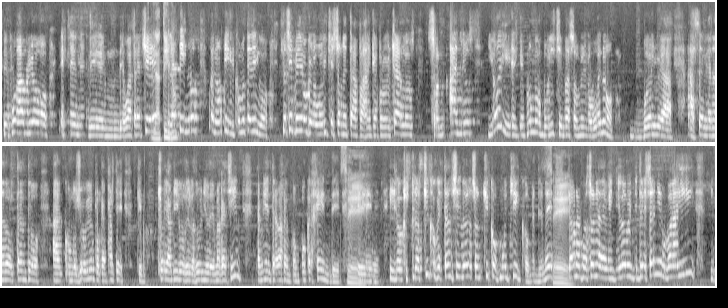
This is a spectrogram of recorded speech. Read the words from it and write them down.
después abrió este de, de, de Guatraché, Latino. el latino. Bueno, y como te digo, yo siempre digo que los boliches son etapas, hay que aprovecharlos, son años, y hoy el que ponga un boliche más o menos bueno vuelve a, a ser ganador tanto a- como yo veo porque aparte que soy amigo de los dueños de Macachín también trabajan con poca gente Sí. Eh, y lo que- los chicos que están siendo ahora son chicos muy chicos ¿me entendés? Sí. ya una persona de 22 23 años va ahí y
